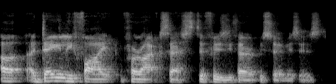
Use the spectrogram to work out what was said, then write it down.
a, a daily fight for access to physiotherapy services.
